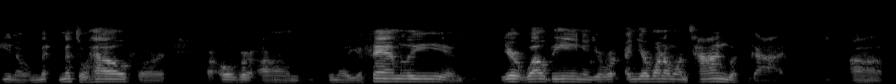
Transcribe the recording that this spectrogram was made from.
you know me- mental health or or over um, you know your family and your well-being and your and your one-on-one time with God um,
